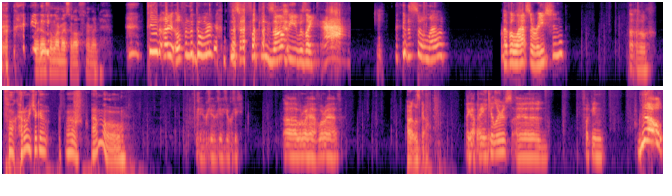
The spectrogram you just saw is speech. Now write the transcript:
that was the alarm I set off. Never mind. dude. I opened the door. This fucking zombie was like, ah. It was so loud. I have a laceration. Uh oh. Fuck, how do we check if if I have ammo? Okay, okay, okay, okay, okay. Uh, what do I have? What do I have? All right, let's go. I got painkillers. I uh, fucking no.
